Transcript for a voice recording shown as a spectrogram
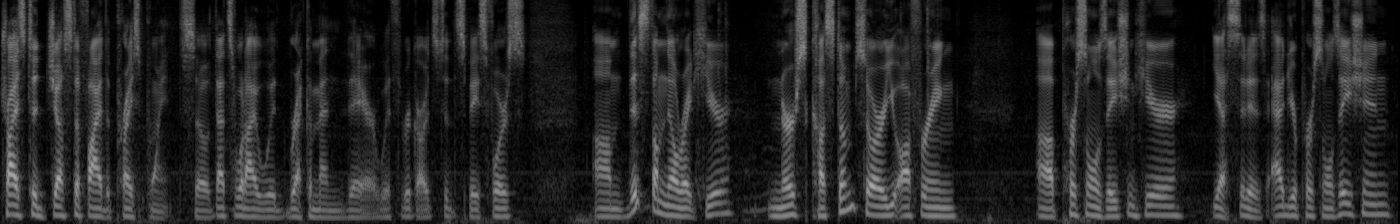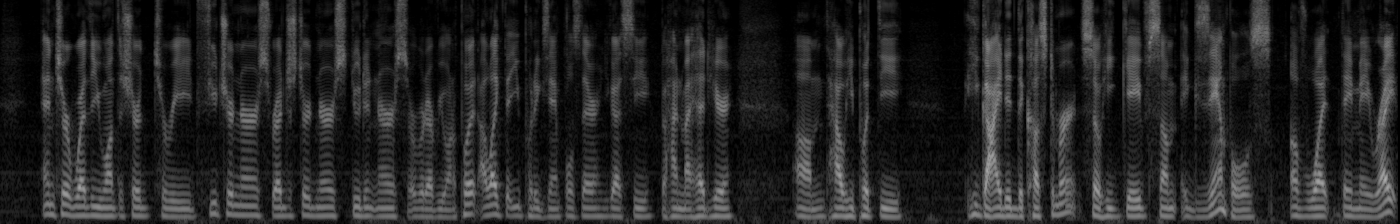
tries to justify the price point. So that's what I would recommend there with regards to the Space Force. Um, this thumbnail right here, Nurse Custom. So are you offering uh, personalization here? Yes, it is. Add your personalization. Enter whether you want the shirt to read future nurse, registered nurse, student nurse, or whatever you want to put. I like that you put examples there. You guys see behind my head here um, how he put the he guided the customer. So he gave some examples of what they may write,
